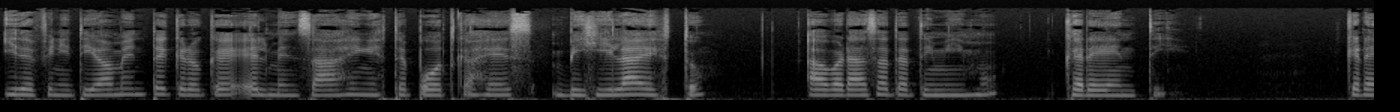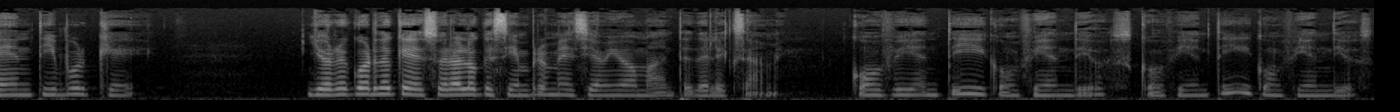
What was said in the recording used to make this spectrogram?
y definitivamente creo que el mensaje en este podcast es vigila esto, abrázate a ti mismo, cree en ti. Cree en ti porque yo recuerdo que eso era lo que siempre me decía mi mamá antes del examen. Confía en ti confía en Dios. Confía en ti y confía en Dios.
